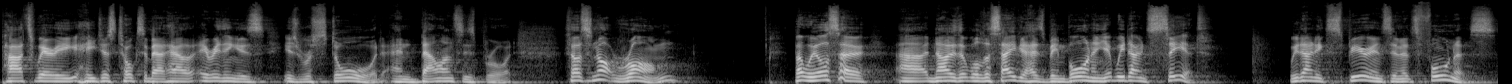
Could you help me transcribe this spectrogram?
parts where he, he just talks about how everything is, is restored and balance is brought. So it's not wrong, but we also uh, know that, well, the Saviour has been born, and yet we don't see it. We don't experience in its fullness.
